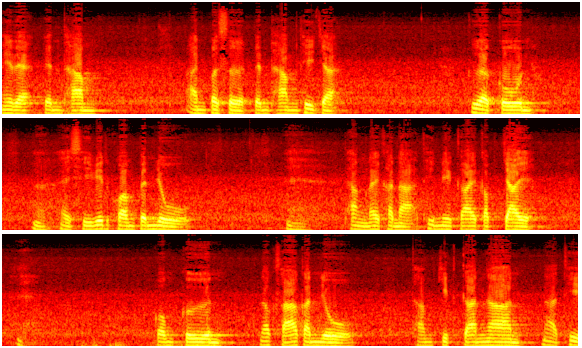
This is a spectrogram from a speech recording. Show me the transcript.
นี่แหละเป็นธรรม อันประเสริฐเป็นธรรมที่จะ เกื้อกูลให้ชีวิตความเป็นอยู่ ทั้งในขณะที่มีกายกับใจกลมกลืนรักษากันอยู่ทำกิจการงาน หน้าที่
